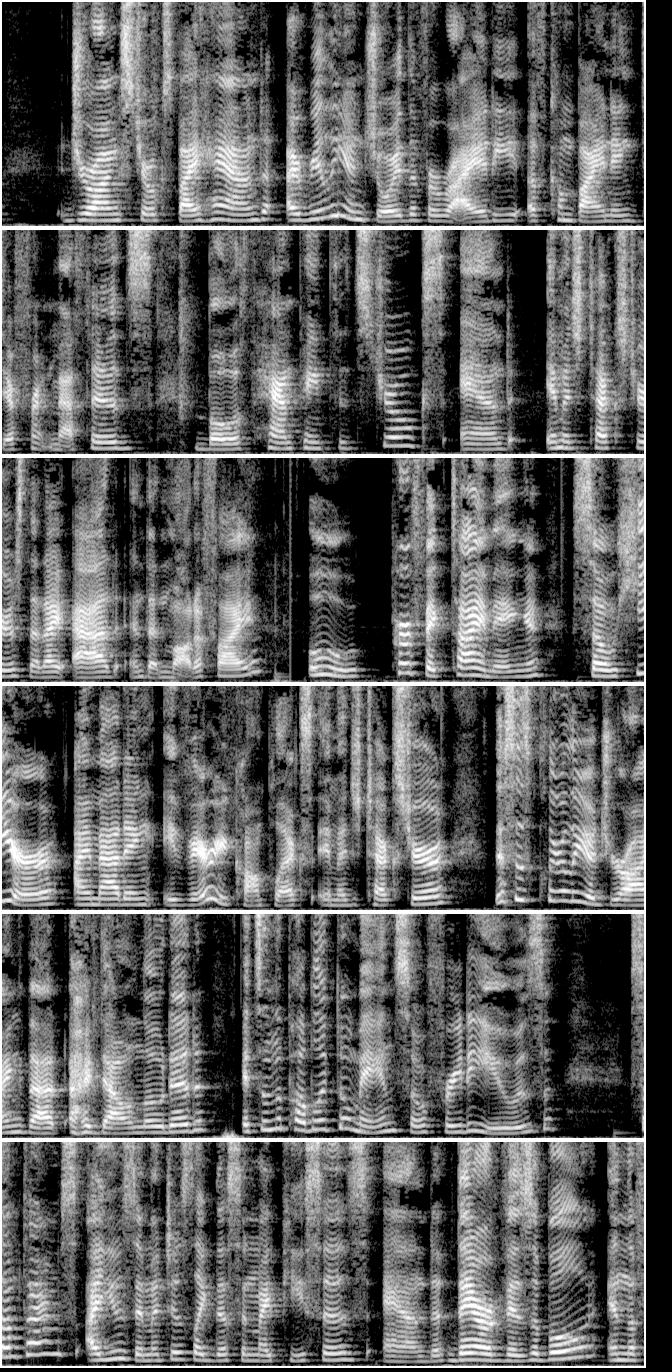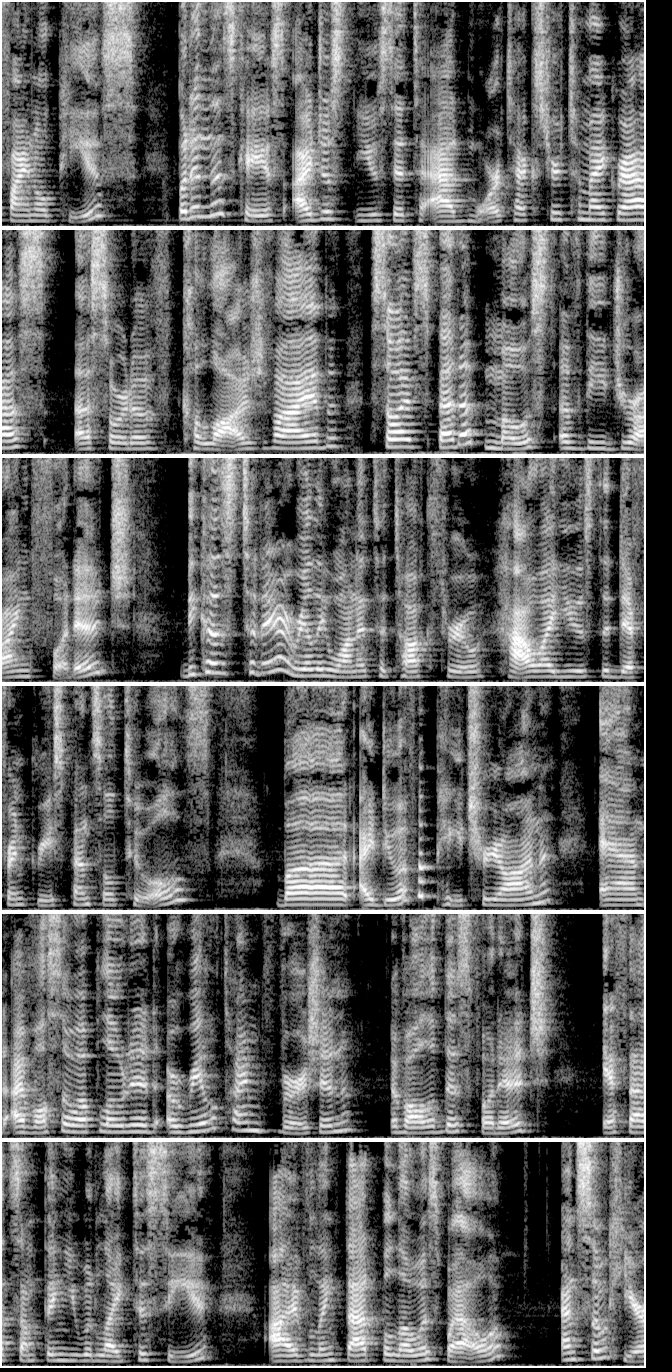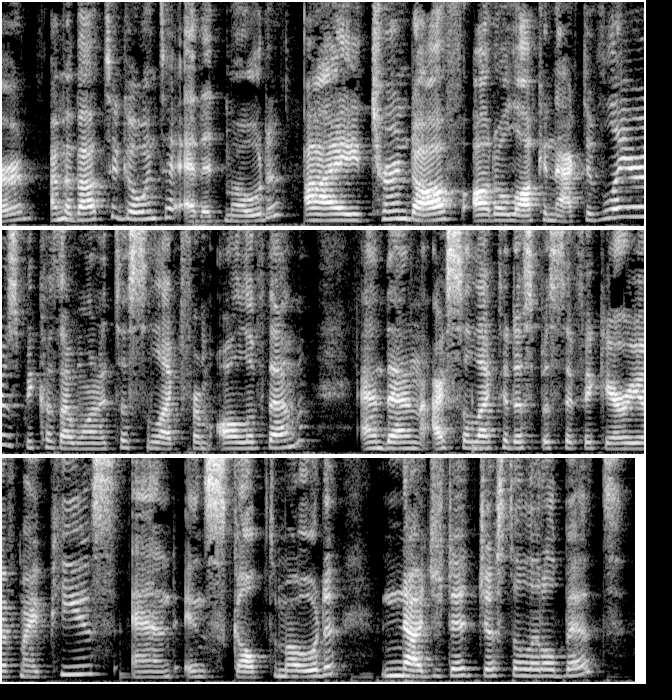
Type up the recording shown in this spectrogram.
drawing strokes by hand, I really enjoy the variety of combining different methods, both hand painted strokes and image textures that I add and then modify. Ooh, perfect timing! So here I'm adding a very complex image texture this is clearly a drawing that I downloaded. It's in the public domain, so free to use. Sometimes I use images like this in my pieces and they are visible in the final piece. But in this case, I just used it to add more texture to my grass, a sort of collage vibe. So I've sped up most of the drawing footage because today I really wanted to talk through how I use the different grease pencil tools. But I do have a Patreon and I've also uploaded a real time version of all of this footage if that's something you would like to see. I've linked that below as well. And so here, I'm about to go into edit mode. I turned off auto lock and active layers because I wanted to select from all of them. And then I selected a specific area of my piece and in sculpt mode, nudged it just a little bit.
